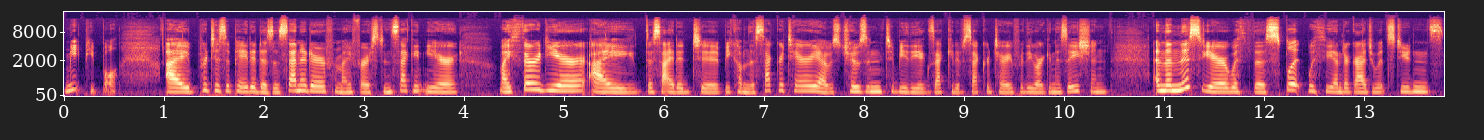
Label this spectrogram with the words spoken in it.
meet people. I participated as a senator for my first and second year, my third year, I decided to become the secretary. I was chosen to be the executive secretary for the organization. And then this year, with the split with the undergraduate students,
